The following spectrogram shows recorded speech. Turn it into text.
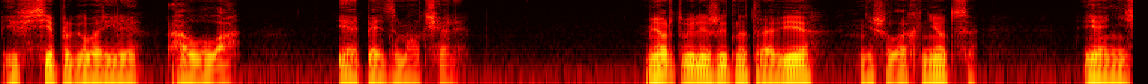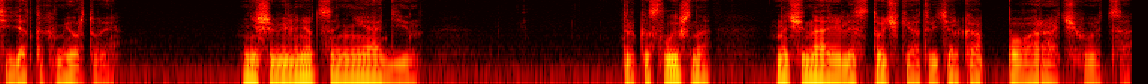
И все проговорили «Аллах!» и опять замолчали. Мертвый лежит на траве, не шелохнется, и они сидят как мертвые. Не шевельнется ни один. Только слышно, на чинаре листочки от ветерка поворачиваются.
